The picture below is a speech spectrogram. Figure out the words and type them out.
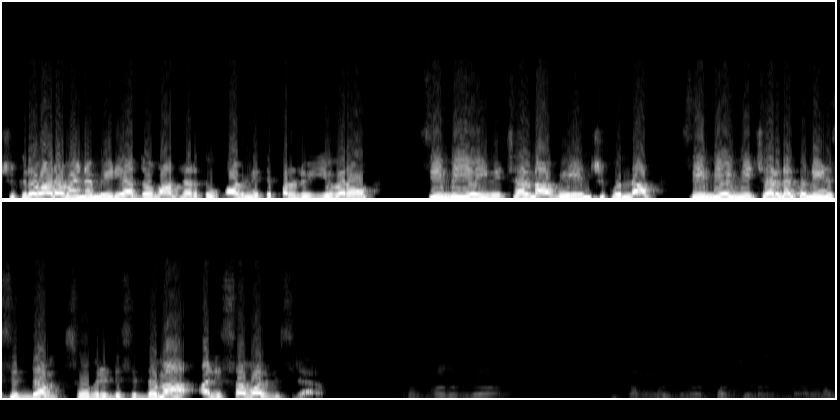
శుక్రవారం ఆయన మీడియాతో మాట్లాడుతూ అవినీతి పరులు ఎవరో? సిబిఐ విచారణ వేయించుకుందాం సిబిఐ విచారణకు నేను సిద్ధం. సోమిరెడ్డి సిద్ధమా? అని సవాల్ విసిరారు. ప్రధానంగా ఈ సమావేశం ఏర్పాటు చేయడానికి కారణం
